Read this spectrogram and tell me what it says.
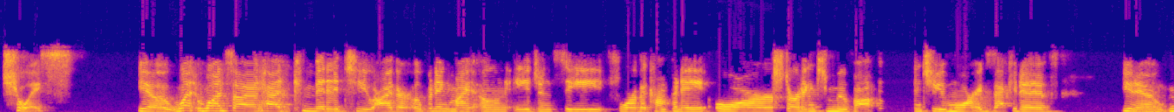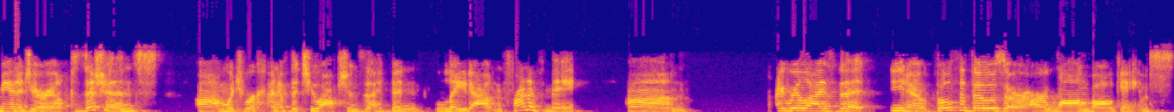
choice. You know, once I had committed to either opening my own agency for the company or starting to move up into more executive, you know, managerial positions, um, which were kind of the two options that had been laid out in front of me, um, I realized that, you know, both of those are, are long ball games.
